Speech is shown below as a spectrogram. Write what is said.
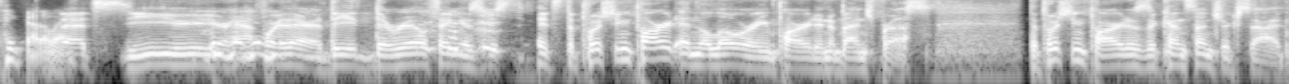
take that away. That's you're halfway there. the The real thing is just it's the pushing part and the lowering part in a bench press. The pushing part is the concentric side.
